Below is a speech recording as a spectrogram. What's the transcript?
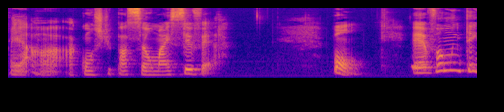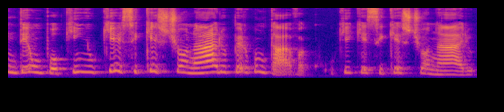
é, a, a constipação mais severa. Bom, é, vamos entender um pouquinho o que esse questionário perguntava que, que esse questionário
